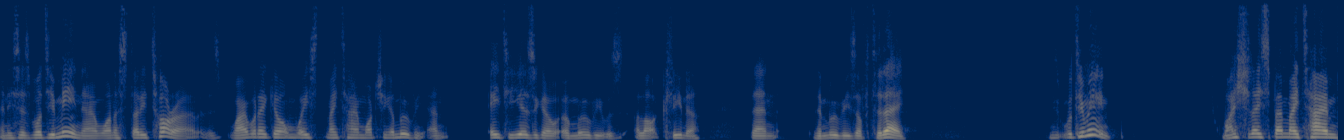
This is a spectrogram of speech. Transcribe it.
And he says, What do you mean? I want to study Torah. Why would I go and waste my time watching a movie? And 80 years ago, a movie was a lot cleaner than the movies of today. What do you mean? Why should I spend my time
